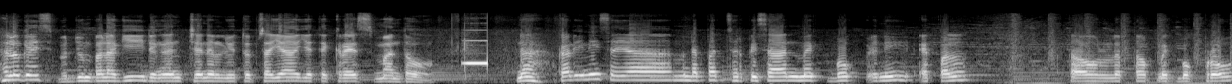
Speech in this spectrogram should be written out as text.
Halo guys, berjumpa lagi dengan channel YouTube saya Yetekres Manto. Nah, kali ini saya mendapat servisan MacBook ini Apple atau laptop MacBook Pro.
